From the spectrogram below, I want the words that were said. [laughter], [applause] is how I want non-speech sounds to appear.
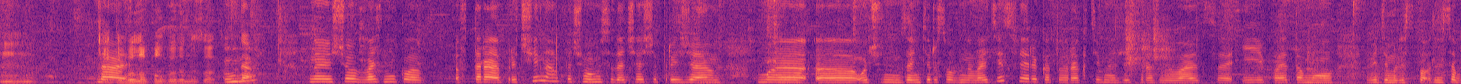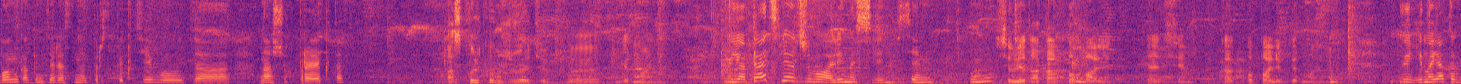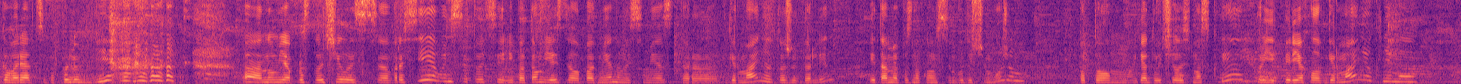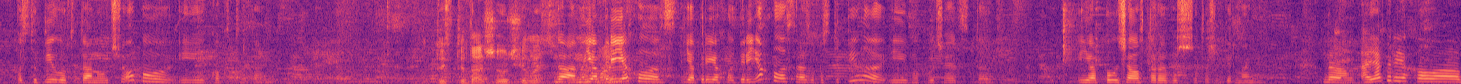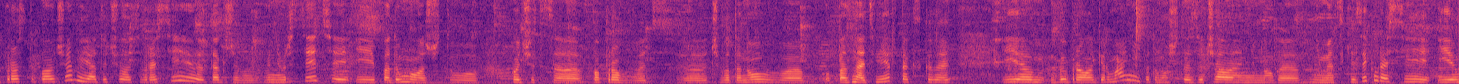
Мгм. Да. Это было полгода назад. Мгм. Да. Ну и еще возникла вторая причина, почему мы сюда чаще приезжаем. Мы э, очень заинтересованы в IT-сфере, которая активно здесь развивается, и поэтому видим Лиссаб- Лиссабон как интересную перспективу для наших проектов. А сколько вы живете в э, Германии? Ну, я пять лет живу, Алина семь. Семь. 7 лет. А как попали? 5-7. Как попали в Германию? И, но я, как говорят, типа по любви. А, ну, я просто училась в России в институте, и потом ездила по обмену на семестр в Германию, тоже в Берлин. И там я познакомилась с своим будущим мужем. Потом я доучилась в Москве, переехала в Германию к нему, поступила туда на учебу и как-то там. То есть ты дальше училась? Да, но я Германии? приехала, я приехала, переехала, сразу поступила, и мы, получается, да. Я получала второй высший тоже в Германии. Да, а я переехала просто по учебе, я отучилась в России, также в университете, и подумала, что хочется попробовать э, чего-то нового, познать мир, так сказать. И э, выбрала Германию, потому что изучала немного немецкий язык в России, и,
